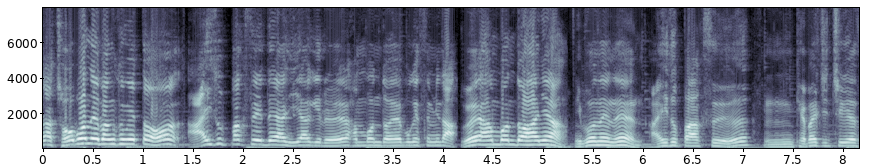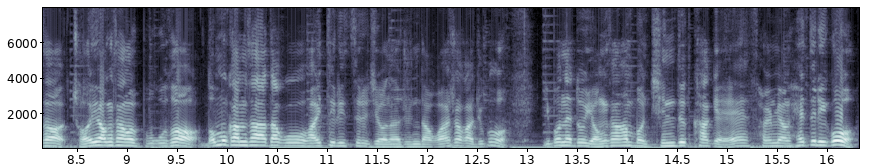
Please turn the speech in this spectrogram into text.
자 저번에 방송했던 아이소 박스에 대한 이야기를 한 번 더 해보겠습니다. 왜 한 번 더 하냐? 이번에는 아이소 박스 음, 개발진 측에서 저희 영상을 보고서 너무 감사하다고 화이트리스트를 지원해준다고 하셔가지고 이번에도 영상 한번 진득하게 설명해드리고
